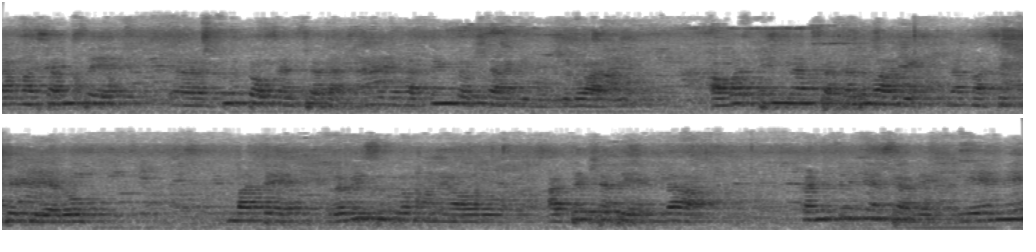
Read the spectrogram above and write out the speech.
ನಮ್ಮ ಸಂಸ್ಥೆ ಟೂ ತೌಸಂಡ್ ಸೆವೆನ್ ಅಂದರೆ ಹದಿನೆಂಟು ವರ್ಷ ಆಗಿದೆ ಶುರುವಾಗಿ. ಅವತ್ತಿಂದ ಸತತವಾಗಿ ನಮ್ಮ ಶಿಕ್ಷಕಿಯರು ಮತ್ತು ರವಿ ಸುಬ್ರಹ್ಮಣ್ಯ ಅವರು ಅಧ್ಯಕ್ಷತೆಯಿಂದ ಕಂಟಿನ್ಯೂಸ್ ಆಗಿ ಏನೇ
